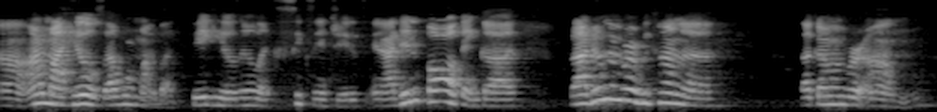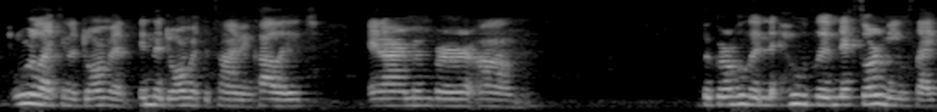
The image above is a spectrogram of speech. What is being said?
Uh, on my heels, I wore my like big heels. They were like six inches, and I didn't fall, thank God. But I do remember we kind of, like I remember, um, we were like in a dorm at, in the dorm at the time in college, and I remember um, the girl who lived, who lived next door to me was like,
